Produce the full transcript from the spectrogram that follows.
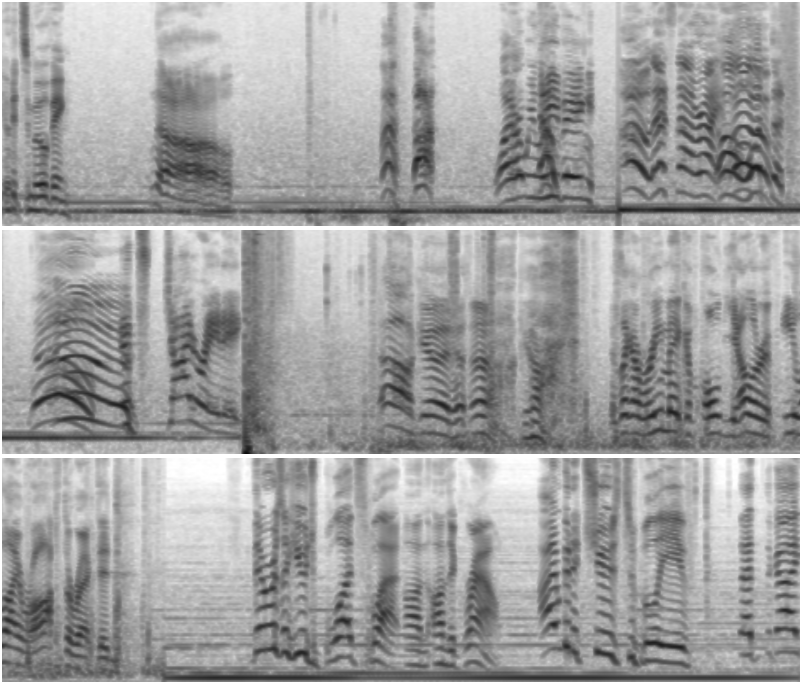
Dude, it's moving. No. Ah, ah! Why aren't we leaving? Oh, that's not right. Oh, what the? No! It's gyrating! Oh, good. Oh, God. It's like a remake of Old Yeller if Eli Roth directed. There was a huge blood splat on, on the ground. I'm gonna choose to believe that the guy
